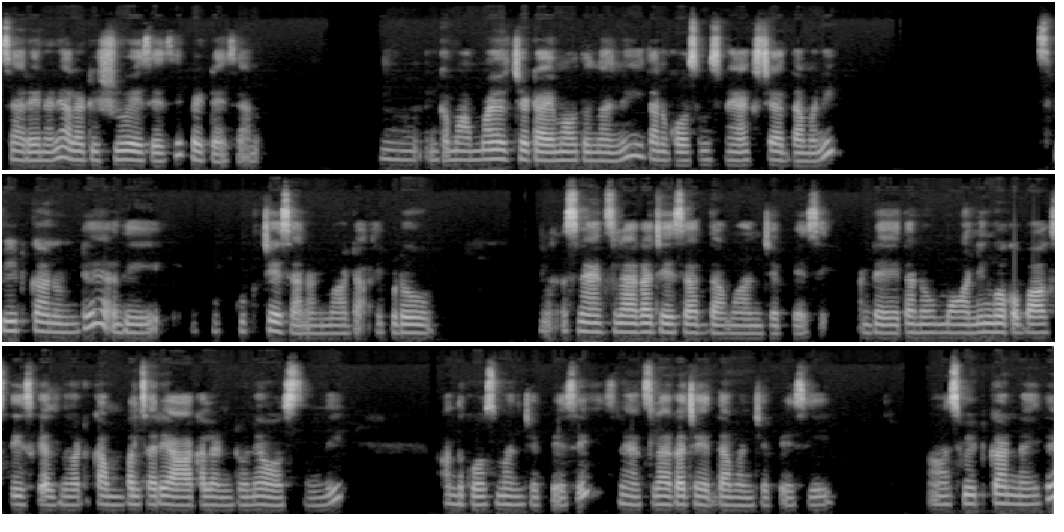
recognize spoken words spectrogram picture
సరేనని అలా టిష్యూ వేసేసి పెట్టేశాను. ఇంకా మా అమ్మాయి వచ్చే టైం అవుతుందని తన కోసం స్నాక్స్ చేద్దామని స్వీట్ కార్న్ ఉంటే అది కుక్ చేశాను అనమాట ఇప్పుడు స్నాక్స్ లాగా చేసేద్దామా అని చెప్పేసి. అంటే తను మార్నింగ్ ఒక బాక్స్ తీసుకెళ్తుంది కాబట్టి కంపల్సరీ ఆకలి అంటూనే వస్తుంది. అందుకోసం అని చెప్పేసి స్నాక్స్ లాగా చేద్దామని చెప్పేసి స్వీట్ కార్న్ అయితే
